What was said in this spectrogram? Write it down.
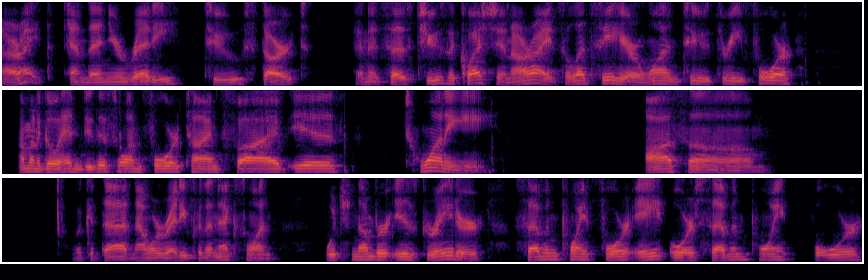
All right, and then you're ready to start. And it says choose a question. All right, so let's see here. One, two, three, four. I'm going to go ahead and do this one. Four times five is 20. Awesome. Look at that. Now we're ready for the next one. Which number is greater, 7.48 or 7.42?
